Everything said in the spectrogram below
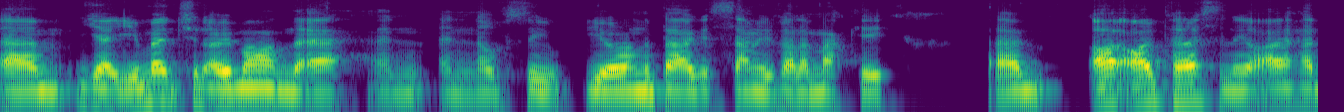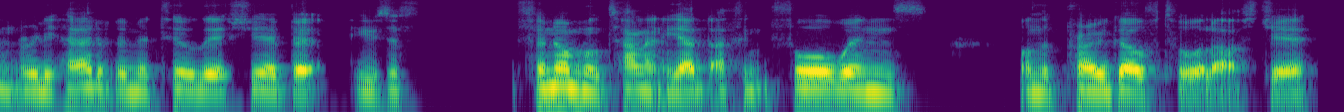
um, yeah. You mentioned Oman there, and and obviously you're on the bag of Sami Välimäki. Um, I, I, personally, I hadn't really heard of him until this year, but he was a phenomenal talent. He had, I think, four wins on the Pro Golf Tour last year,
